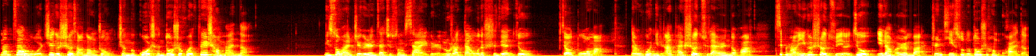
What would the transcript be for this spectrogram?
那在我这个设想当中，整个过程都是会非常慢的。你送完这个人，再去送下一个人，路上耽误的时间就比较多嘛。那如果你是安排社区来人的话，基本上一个社区也就一两个人吧，整体速度都是很快的。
